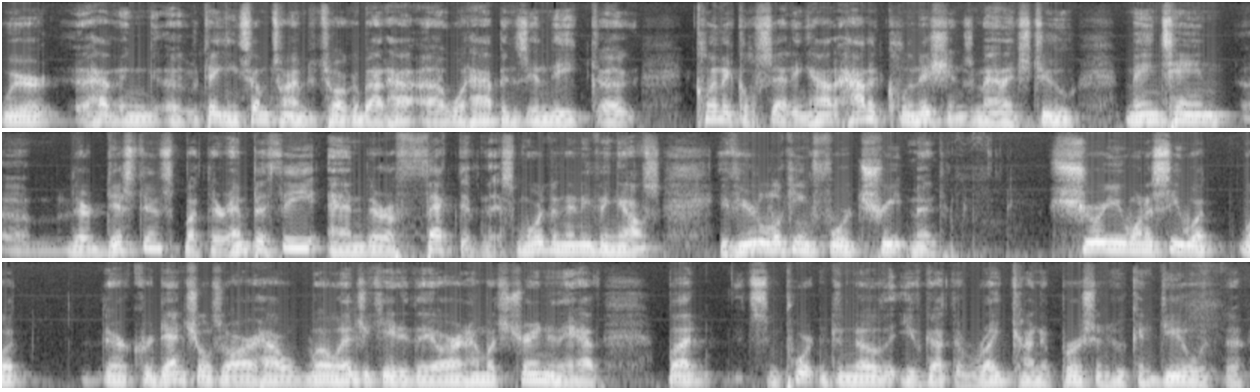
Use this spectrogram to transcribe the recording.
we're having uh, taking some time to talk about how, uh, what happens in the uh, clinical setting. How how do clinicians manage to maintain uh, their distance, but their empathy and their effectiveness more than anything else? If you're looking for treatment, sure you want to see what what their credentials are, how well educated they are, and how much training they have, but it's important to know that you've got the right kind of person who can deal with the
